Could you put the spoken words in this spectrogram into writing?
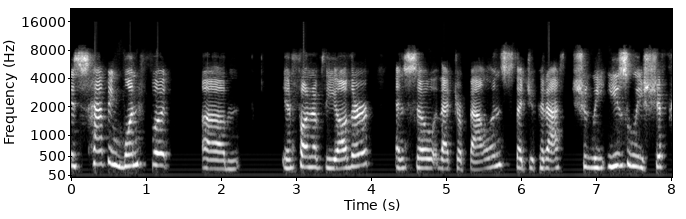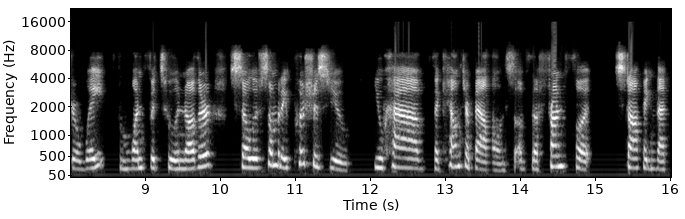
It's having one foot um, in front of the other, and so that you're balanced, that you could actually easily shift your weight from one foot to another. So if somebody pushes you, you have the counterbalance of the front foot stopping that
